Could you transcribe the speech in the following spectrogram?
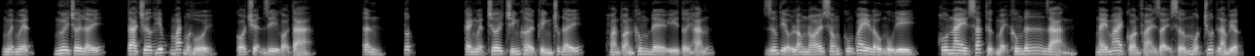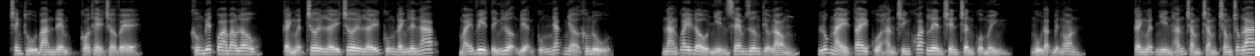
nguyện nguyện ngươi chơi lấy, ta trước hiếp mắt một hồi, có chuyện gì gọi ta? Ân t ố t cảnh nguyện chơi chính khởi kình chút đấy, hoàn toàn không để ý tới hắn. Dương tiểu long nói xong cũng quay đầu ngủ đi, hôm nay xác thực mệnh không đơn giản, ngày mai còn phải dậy sớm một chút làm việc, tranh thủ ban đêm có thể trở về. Không biết qua bao lâu, cảnh nguyện chơi lấy chơi lấy cũng đánh lên áp, máy vi tính lượng điện cũng nhắc nhở không đủ. Nàng quay đầu nhìn xem dương tiểu long, lúc này tay của hắn chính khoác lên trên chân của mình, ngủ đặc biệt ngon cảnh nguyệt nhìn hắn chằm chằm trong chốc lát,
